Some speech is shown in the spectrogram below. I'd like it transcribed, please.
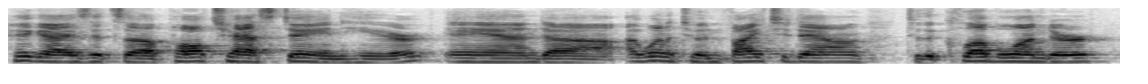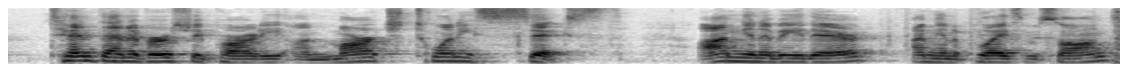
Hey guys, it's uh, Paul Chastain here, and uh, I wanted to invite you down to the Club Wonder 10th anniversary party on March 26th. I'm going to be there. I'm going to play some songs,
